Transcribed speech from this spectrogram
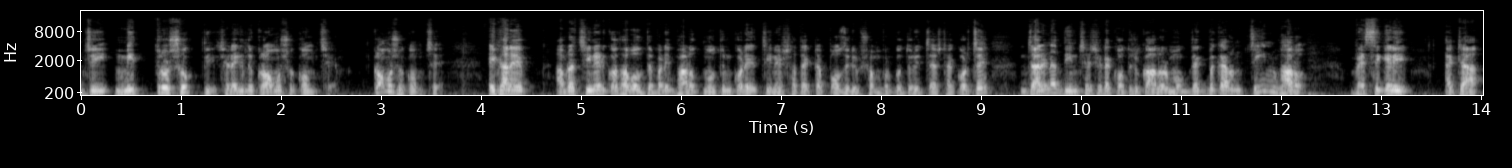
যে মিত্র শক্তি, সেটা কিন্তু ক্রমশ কমছে। ক্রমশ কমছে। এখানে আমরা চীনের কথা বলতে পারি। ভারত নতুন করে চীনের সাথে একটা পজিটিভ সম্পর্ক তৈরির চেষ্টা করছে। জানি না দিন শেষে সেটা কতটুকু আলোর মুখ দেখবে, কারণ চীন, ভারত বেসিক্যালি একটা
